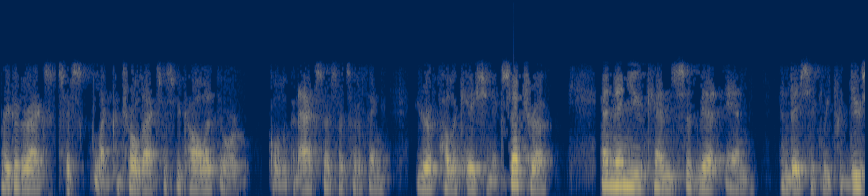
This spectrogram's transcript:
regular access, like controlled access we call it, or gold open access, that sort of thing, year of publication, etc. And then you can submit and, and basically produce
